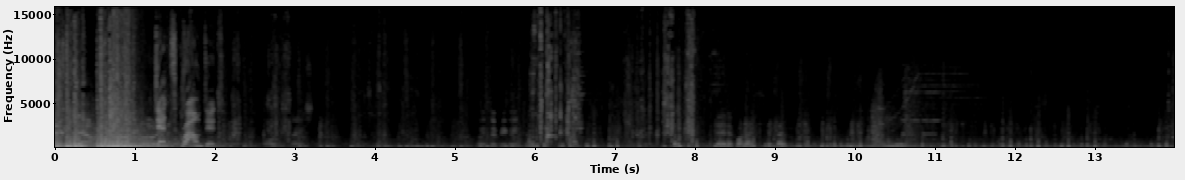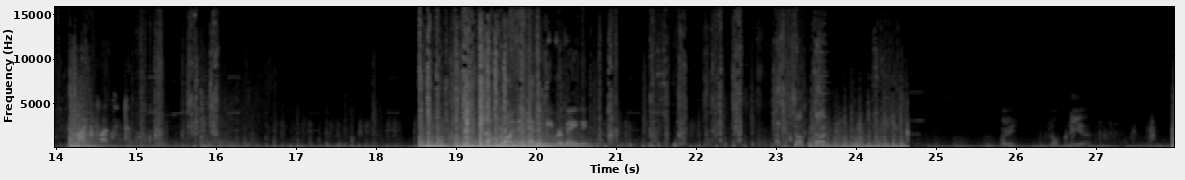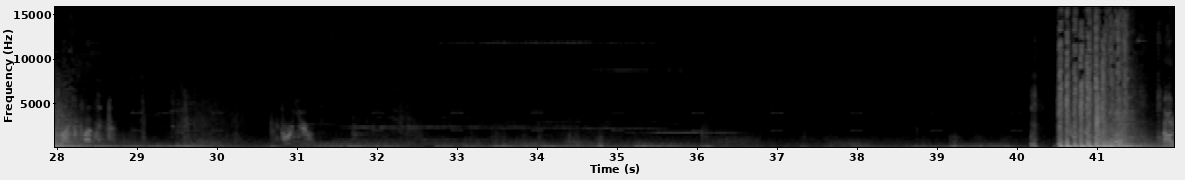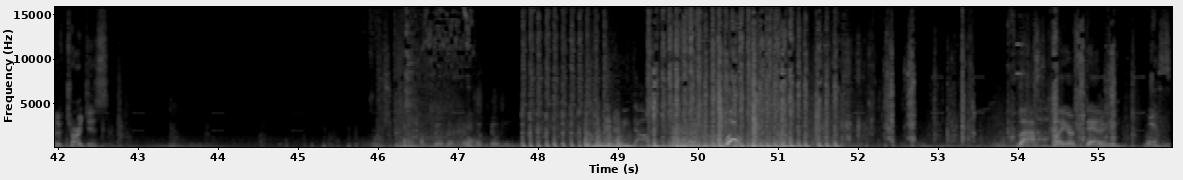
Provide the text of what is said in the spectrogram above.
Enemy down. Jett's grounded. Oh, nice. Going to be, going to be. Play the corner, settle. One enemy remaining. Shot done. Wait, nobody here. Out of charges. Tengok, tengok, of charges. Enemy down. Last player standing. Spike.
